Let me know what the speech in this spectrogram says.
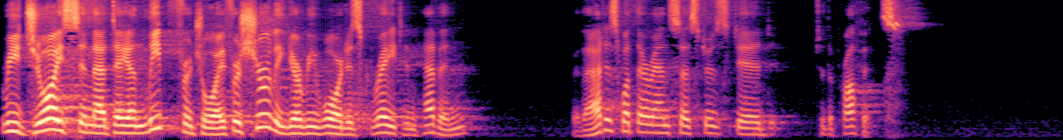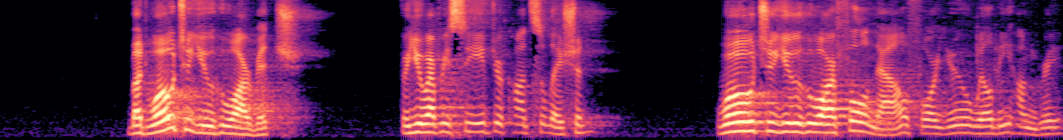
Rejoice in that day and leap for joy, for surely your reward is great in heaven. For that is what their ancestors did to the prophets. But woe to you who are rich, for you have received your consolation. Woe to you who are full now, for you will be hungry.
